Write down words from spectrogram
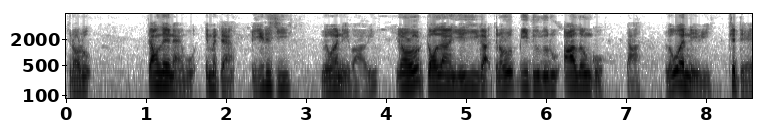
ကျွန်တော်တို့ပြောင်းလဲနိုင်ဖို့အင်မတန်အရေးကြီးလိုအပ်နေပါပြီကျွန်တော်တို့တော်လန်ရေးကြီးကကျွန်တော်တို့ပြည်သူလူထုအားလုံးကိုဒါလိုအပ်နေပြီဖြစ်တယ်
